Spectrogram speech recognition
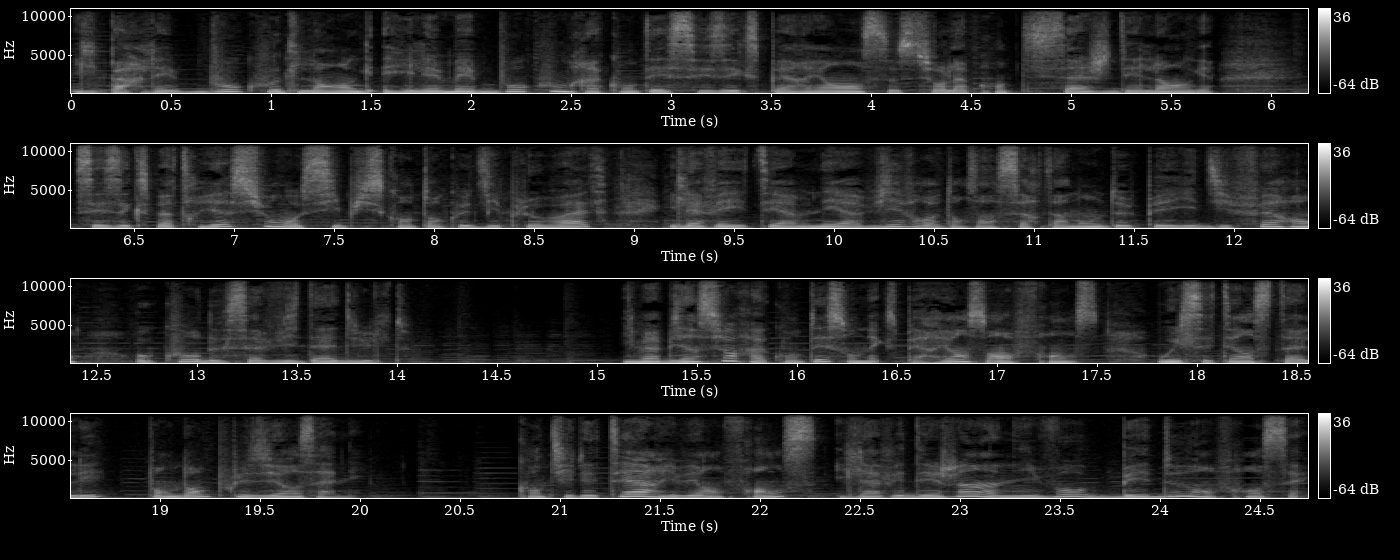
Il parlait beaucoup de langues et il aimait beaucoup me raconter ses expériences sur l'apprentissage des langues, ses expatriations aussi, puisqu'en tant que diplomate, il avait été amené à vivre dans un certain nombre de pays différents au cours de sa vie d'adulte. Il m'a bien sûr raconté son expérience en France, où il s'était installé pendant plusieurs années. Quand il était arrivé en France, il avait déjà un niveau B2 en français,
